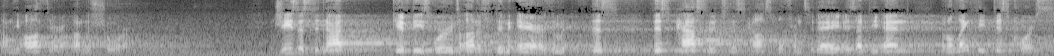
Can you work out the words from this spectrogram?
on the author on the shore. Jesus did not give these words out of thin air. The, this, this passage, this gospel from today, is at the end of a lengthy discourse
